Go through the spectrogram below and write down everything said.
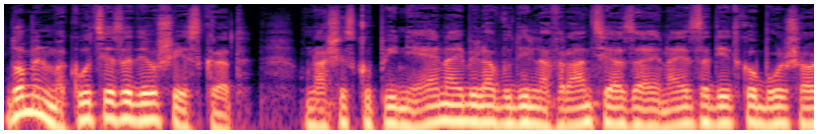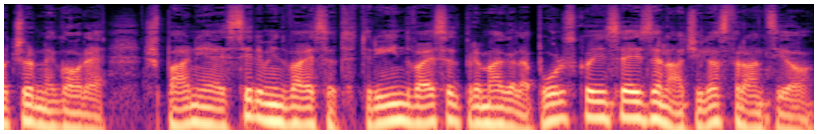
Domen Makuc je zadev šestkrat. V naši skupini ena je bila vodilna Francija za 11 zadetkov boljša od Črne Gore. Španija je 27-23 premagala Polsko in se je izenačila s Francijo.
